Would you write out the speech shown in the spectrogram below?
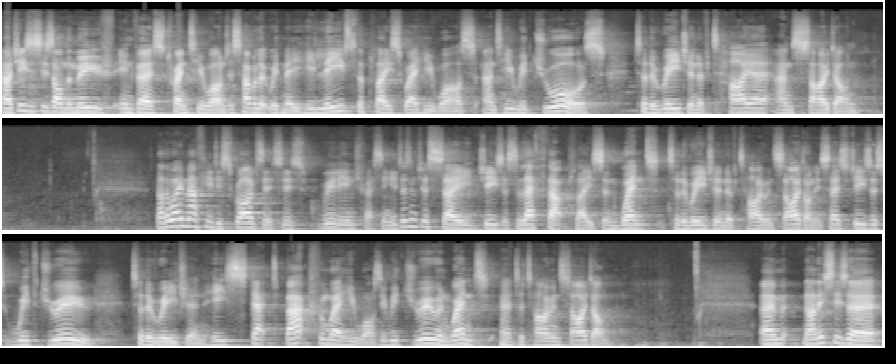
now, Jesus is on the move in verse 21. Just have a look with me. He leaves the place where he was and he withdraws to the region of Tyre and Sidon. Now, the way Matthew describes this is really interesting. He doesn't just say Jesus left that place and went to the region of Tyre and Sidon. It says Jesus withdrew to the region. He stepped back from where he was. He withdrew and went uh, to Tyre and Sidon. Um, now, this is a,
